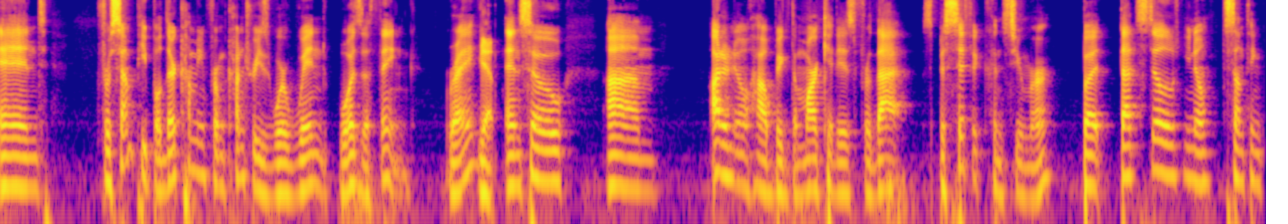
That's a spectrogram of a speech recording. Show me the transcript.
and for some people, they're coming from countries where wind was a thing, right? Yep. And so, um, I don't know how big the market is for that specific consumer, but that's still, you know, something.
